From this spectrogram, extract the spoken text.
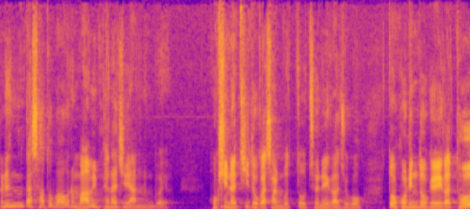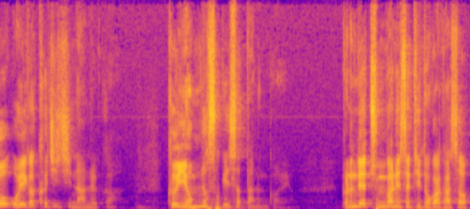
그러니까 사도 바울은 마음이 편하지 않는 거예요. 혹시나 디도가 잘못 또 전해가지고 또 고린도 교회가 더 오해가 커지지는 않을까. 그 염려 속에 있었다는 거예요. 그런데 중간에서 디도가 가서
